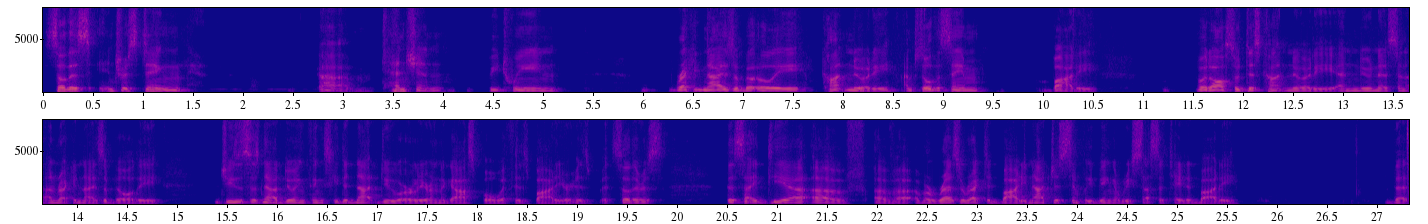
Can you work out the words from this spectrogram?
So this interesting um, tension between recognizability, continuity, I'm still the same body, but also discontinuity and newness and unrecognizability. Jesus is now doing things he did not do earlier in the gospel with his body or his, so there's this idea of, of, a, of a resurrected body, not just simply being a resuscitated body, that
